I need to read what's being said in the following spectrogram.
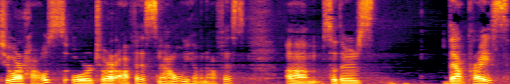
to our house or to our office. Now we have an office, um, so there's that price.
